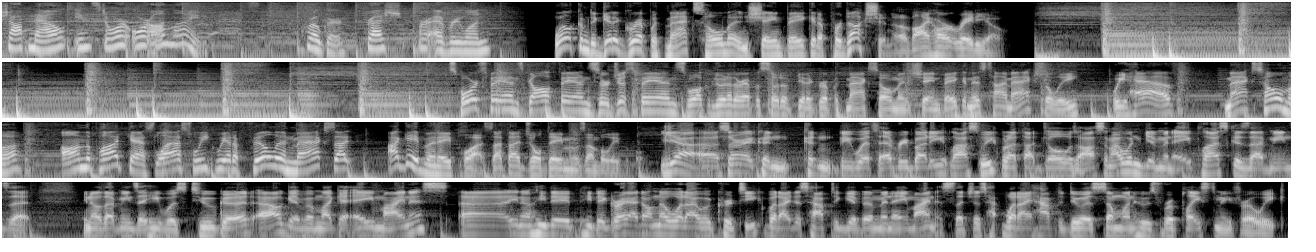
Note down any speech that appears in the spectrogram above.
Shop now, in store, or online. Kroger, fresh for everyone. Welcome to Get a Grip with Max Homa and Shane Bacon, a production of iHeartRadio. Sports fans, golf fans, or just fans, welcome to another episode of Get a Grip with Max Homa and Shane Bacon. This time, actually, we have Max Homa on the podcast. Last week, we had a fill in Max. I, I gave him an A plus. I thought Joel Dahmen was unbelievable. Yeah, uh, sorry I couldn't couldn't be with everybody last week, but I thought Joel was awesome. I wouldn't give him an A plus because that means that you know that means that he was too good. I'll give him like an A minus. Uh, you know he did he did great. I don't know what I would critique, but I just have to give him an A minus. That's just what I have to do as someone who's replaced me for a week.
